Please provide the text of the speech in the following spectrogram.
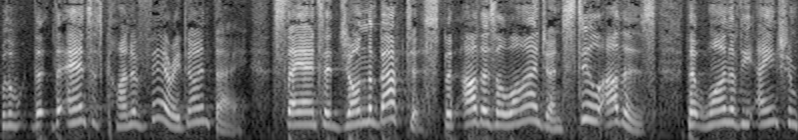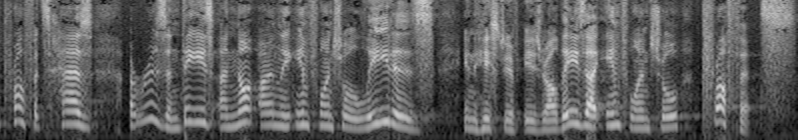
Well, the, the, the, answers kind of vary, don't they? So they answered John the Baptist, but others Elijah, and still others that one of the ancient prophets has arisen. These are not only influential leaders in the history of Israel, these are influential prophets.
